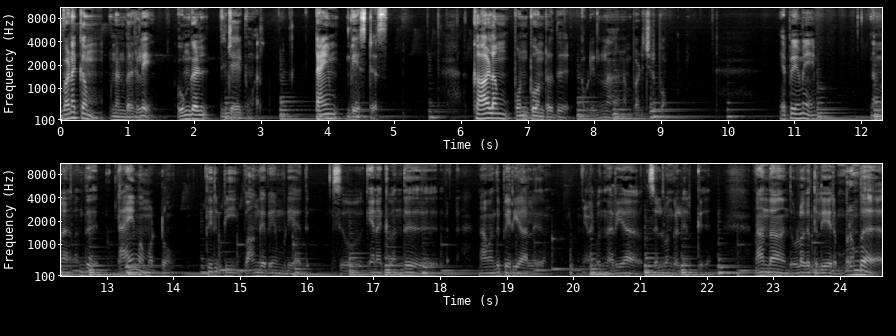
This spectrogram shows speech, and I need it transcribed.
வணக்கம் நண்பர்களே உங்கள் ஜெயக்குமார். டைம் வேஸ்டர்ஸ் காலம் பொன் போன்றது அப்படின்லாம் நம்ம படிச்சிருப்போம். எப்பயுமே நம்ம வந்து டைமை மட்டும் திருப்பி வாங்கவே முடியாது. ஸோ எனக்கு வந்து நான் வந்து பெரிய ஆள். எனக்கு வந்து நிறையா செல்வங்கள் இருக்குது நான் தான் இந்த உலகத்திலேயே ரொம்ப ரொம்ப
